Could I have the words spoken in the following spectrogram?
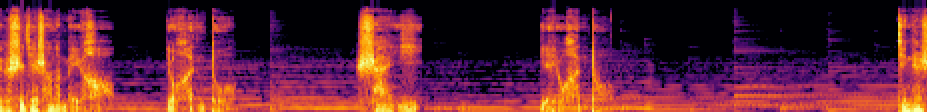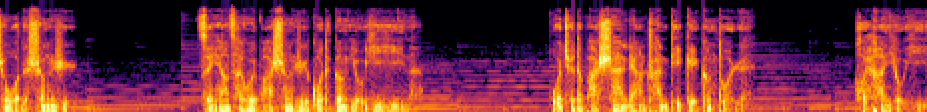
这个世界上的美好有很多，善意也有很多。今天是我的生日，怎样才会把生日过得更有意义呢？我觉得把善良传递给更多人，会很有意义。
